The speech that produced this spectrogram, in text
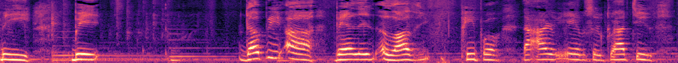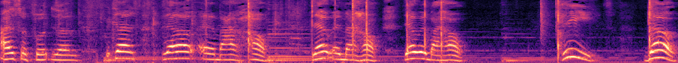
be, be, don't be uh, banning a lot of people that I am subscribed to. I support them because they're in my home. They're in my home. They're in my home. Please don't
